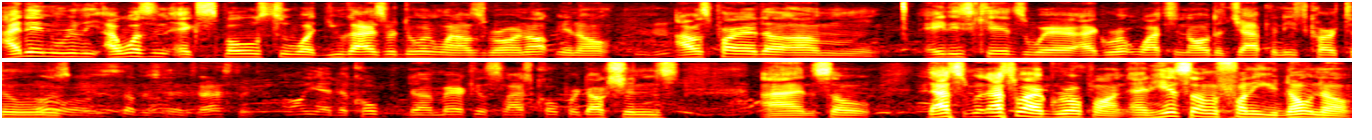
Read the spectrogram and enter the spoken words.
I didn't really, I wasn't exposed to what you guys were doing when I was growing up. You know, mm-hmm. I was part of the um, 80s kids where I grew up watching all the Japanese cartoons. Oh, this stuff is fantastic. Oh yeah, the co- the American slash co-productions, and so that's that's what I grew up on. And here's something funny you don't know.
